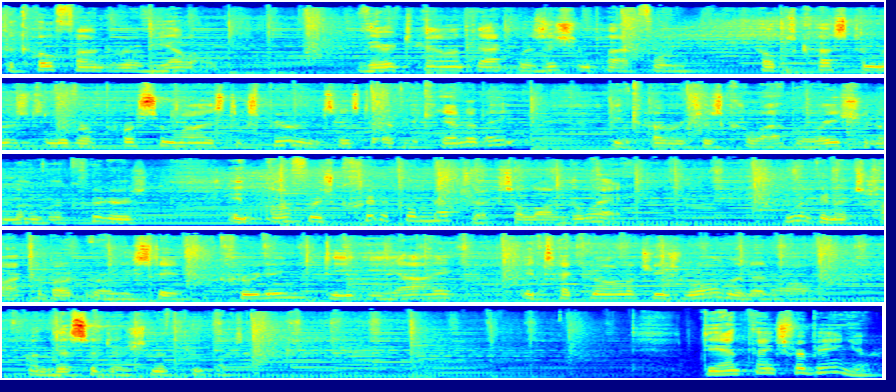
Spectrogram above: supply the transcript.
the co founder of Yello. Their talent acquisition platform helps customers deliver personalized experiences to every candidate, encourages collaboration among recruiters, and offers critical metrics along the way. We're going to talk about early stage recruiting, DEI, and technology's role in it all on this edition of People Tech. Dan, thanks for being here.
